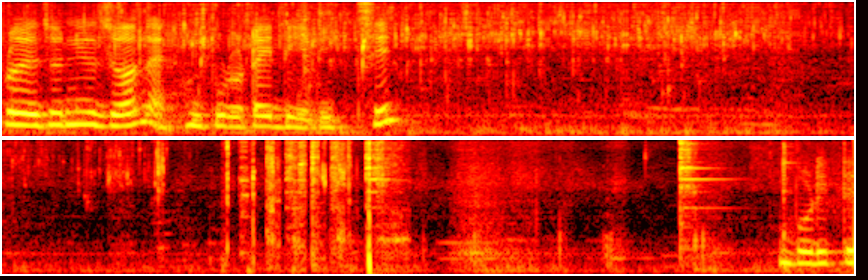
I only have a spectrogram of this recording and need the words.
প্রয়োজনীয় জল এখন পুরোটাই দিয়ে দিচ্ছি। বড়িতে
